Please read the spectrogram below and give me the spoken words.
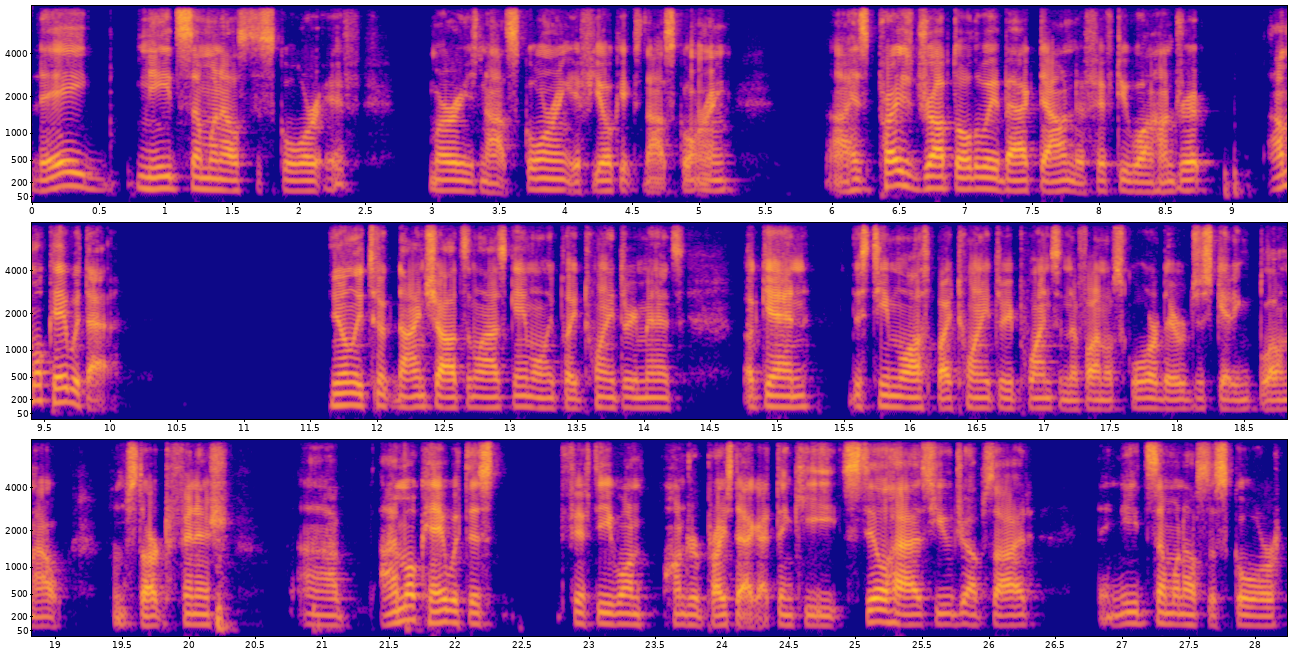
they need someone else to score if Murray's not scoring, if Jokic's not scoring. Uh, his price dropped all the way back down to 5100. I'm okay with that. He only took nine shots in the last game, only played 23 minutes. Again, this team lost by 23 points in the final score. They were just getting blown out from start to finish. Uh, I'm okay with this 5100 price tag. I think he still has huge upside. They need someone else to score,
